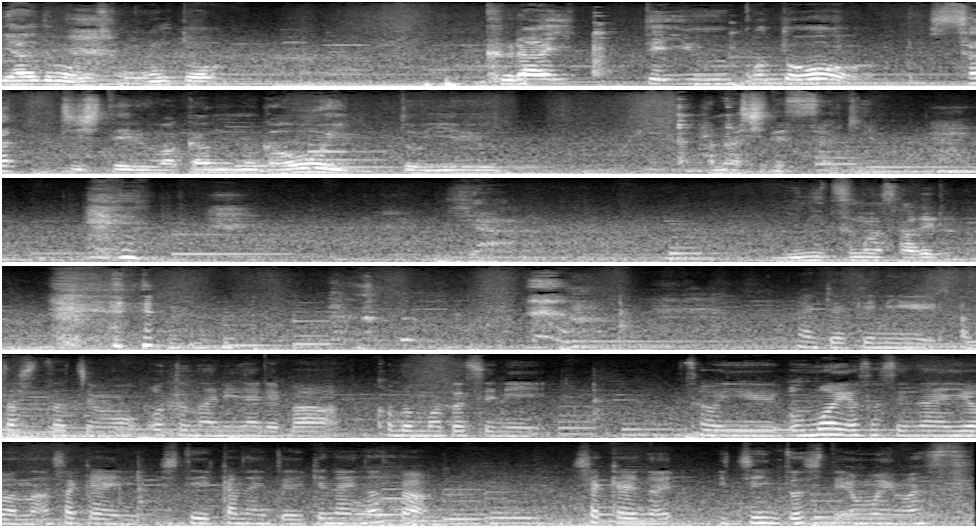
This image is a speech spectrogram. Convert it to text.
いやでも本当暗いっていうことを察知している若者が多いという話です最近。い。や身につまされるな。ま あ逆に私たちも大人になれば子供たちにそういう思いをさせないような社会にしていかないといけないなとは社会の一員として思います。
